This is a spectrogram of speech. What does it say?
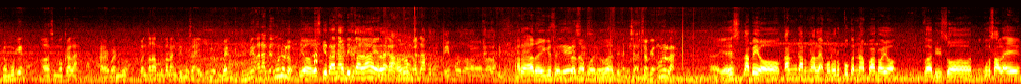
nah mungkin eh, semoga lah harapanku pentolan-pentolan demo. Saat itu ben gedene ora kayak ngono lho. Yo wis kita nantikan aja lek ah, ono ben aku demo soalnya arek-arek iki sik bodoh sih iso aja kayak ngono lah. Nah, yes, tapi yo kan karena lek menurutku kenapa koyo Fadizon iku kesalahe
